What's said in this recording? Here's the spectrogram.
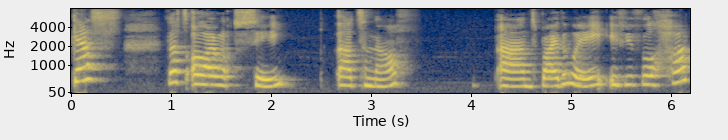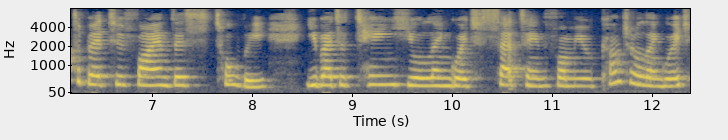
guess that's all I want to say. That's enough. And by the way, if you feel hard a bit to find this story, you better change your language setting from your country language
